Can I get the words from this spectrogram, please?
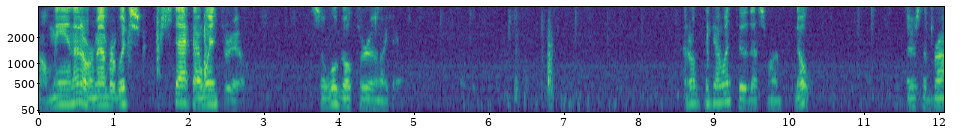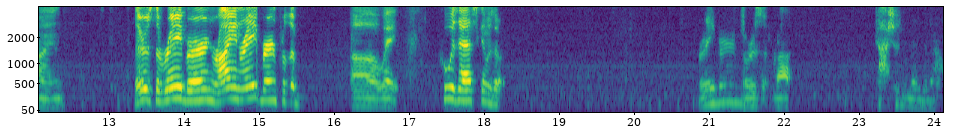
Oh man, I don't remember which stack I went through. So we'll go through them again. I don't think I went through this one. Nope. There's the Bryant. There's the Raburn. Ryan Raburn for the... Oh, wait. Who was asking? Was it Raburn or is it Rock? Gosh, I don't remember now.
